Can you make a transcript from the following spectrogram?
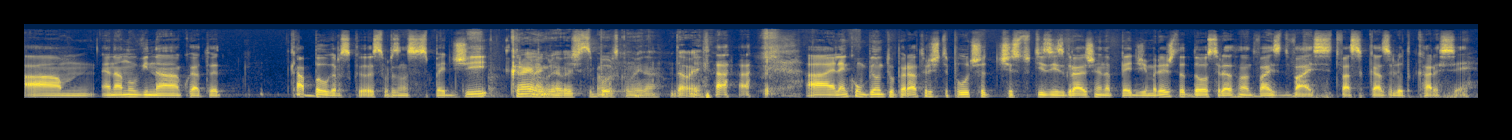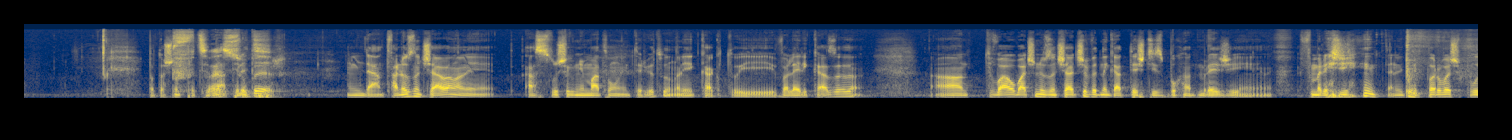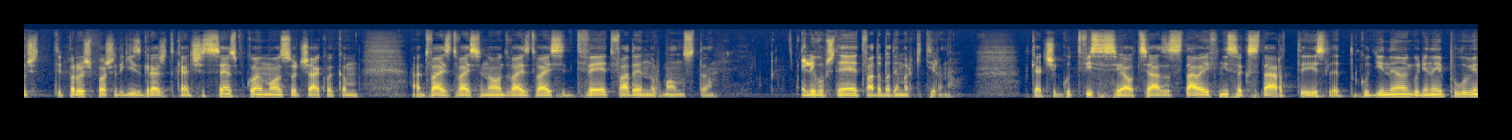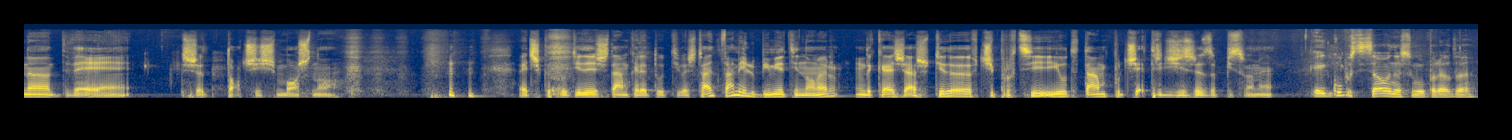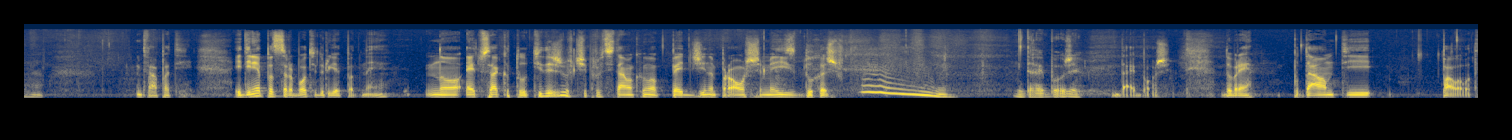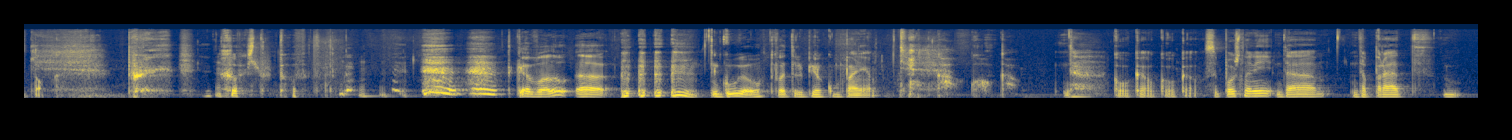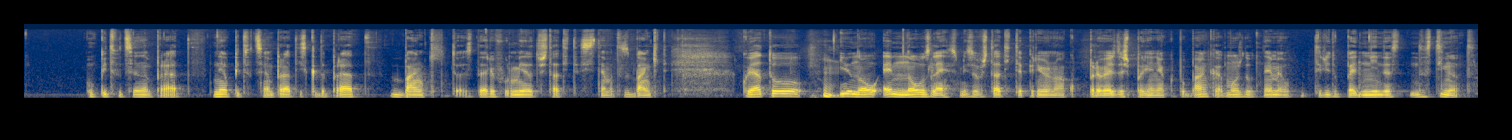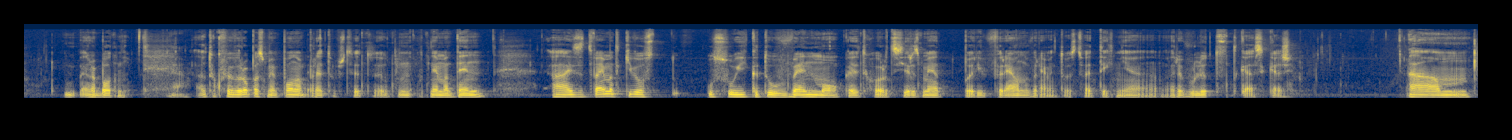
А, една новина, която е така българска, е свързана с 5G. Крайно време беше с българска новина. Давай. А Еленко, мобилните оператори ще получат частоти за изграждане на 5G мрежата до средата на 2020. Това са казали от КРС. По-точно Това е председателят. супер. Да, това не означава, нали, аз слушах внимателно интервюто, нали, както и Валери каза. А, това обаче не означава, че веднага те ще избухнат мрежи в мрежи. нали, те първо ще получат, те ще почнат да ги изграждат, така че съвсем спокойно може да се очаква към а, 2021, 2022 това да е нормалността. Или въобще това да бъде маркетирано. Така че готви се сега от сега застава и в нисък старт и след година, година и половина, две ще точиш мощно. Вече като отидеш там, където отиваш. Това, това ми е любимият ти номер. Да кажеш, аз отида в Чипровци и оттам по 4G ще записваме. Ей, глупости, само веднъж съм го правил това. Два пъти. Единият път сработи, другия път не. Но ето сега като отидеш в Чипровци, там ако има 5G, направо ще ме издухаш. Дай Боже. Дай Боже. Добре, подавам ти палавата ток. Хващам папата. Така, Владо, а, Google, твоята любима компания, Кал, кал, кал. да, колкал, колкал, са почнали да, да правят, опитват се да направят, не опитват се да направят, искат да правят банки, т.е. да реформират в щатите системата с банките, която, you know, е много зле. В смисъл, в щатите, примерно, ако превеждаш пари някой по банка, може да отнеме от 3 до 5 дни да, да стигнат работни. Да. А тук в Европа сме по-напред, въобще от- отнема ден. А, и затова има такива ус- услуги като Venmo, където хората си разменят пари в реално време. Тоест, това е техния револют, така да се каже. Ам,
